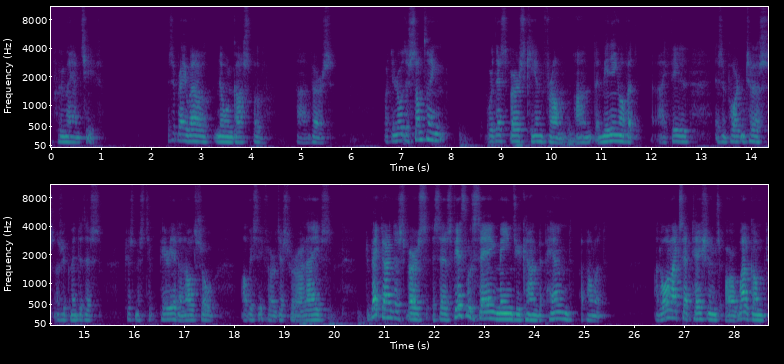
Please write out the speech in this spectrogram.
of whom I am chief. It's a very well known gospel uh, verse. But you know, there's something where this verse came from, and the meaning of it, I feel, is important to us as we come into this Christmas period, and also, obviously, for just for our lives. To break down this verse, it says, "Faithful saying means you can depend upon it, and all acceptations are welcomed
